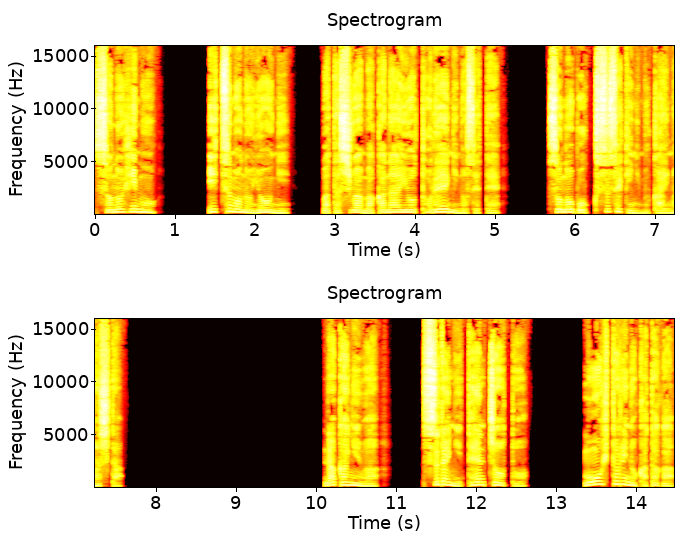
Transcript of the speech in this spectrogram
その日もいつものように私はまかないをトレーに乗せてそのボックス席に向かいました。中には、すでに店長と、もう一人の方が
